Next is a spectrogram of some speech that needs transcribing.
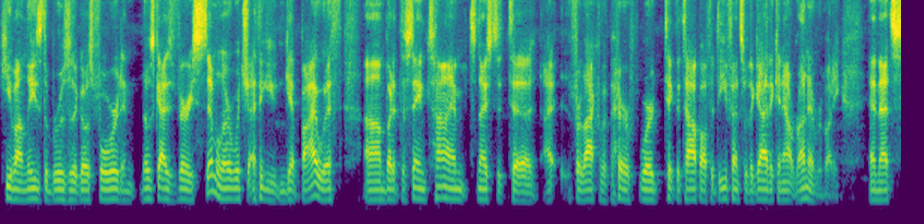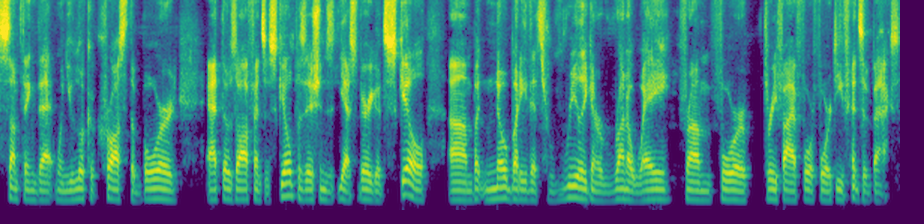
Keyvone Lee's the bruiser that goes forward. And those guys very similar, which I think you can get by with. Um, but at the same time, it's nice to, to I, for lack of a better word, take the top off the defense with a guy that can outrun everybody. And that's something that when you look across the board, at those offensive skill positions, yes, very good skill, um, but nobody that's really going to run away from four, three, five, four, four defensive backs.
